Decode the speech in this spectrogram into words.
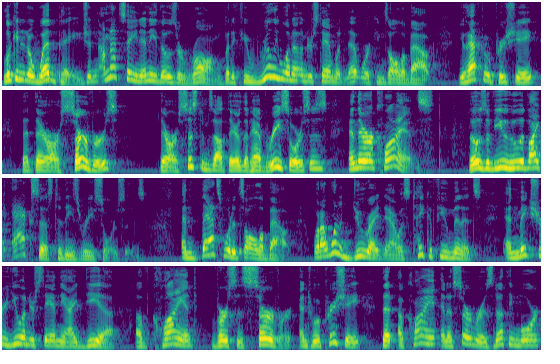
looking at a web page. And I'm not saying any of those are wrong, but if you really want to understand what networking is all about, you have to appreciate that there are servers, there are systems out there that have resources, and there are clients. Those of you who would like access to these resources. And that's what it's all about. What I want to do right now is take a few minutes and make sure you understand the idea of client versus server and to appreciate that a client and a server is nothing more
